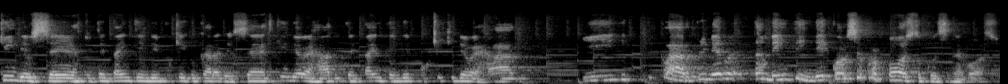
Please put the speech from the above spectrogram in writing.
quem deu certo, tentar entender por que, que o cara deu certo, quem deu errado, tentar entender por que, que deu errado. E, e, claro, primeiro também entender qual é o seu propósito com esse negócio.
